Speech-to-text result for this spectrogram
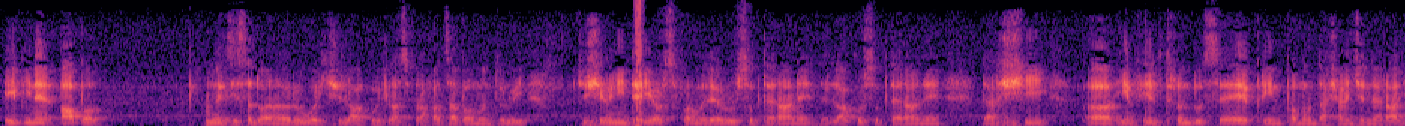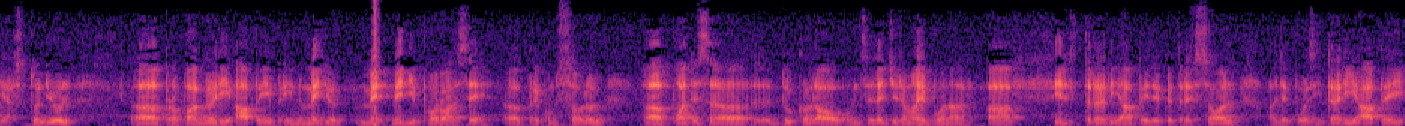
Ei bine, apă nu există doar în râuri și lacuri la suprafața Pământului, ci și în interior sub formă de râuri subterane, de lacuri subterane, dar și uh, infiltrându-se prin pământ așa în general. Iar studiul uh, propagării apei prin mediul, me, medii poroase, uh, precum solul, uh, poate să ducă la o înțelegere mai bună a filtrării apei de către sol, a depozitării apei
